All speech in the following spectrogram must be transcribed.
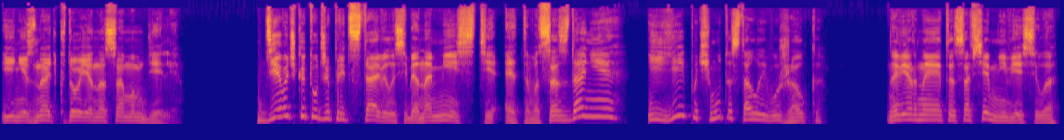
и не знать, кто я на самом деле». Девочка тут же представила себя на месте этого создания, и ей почему-то стало его жалко. Наверное, это совсем не весело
